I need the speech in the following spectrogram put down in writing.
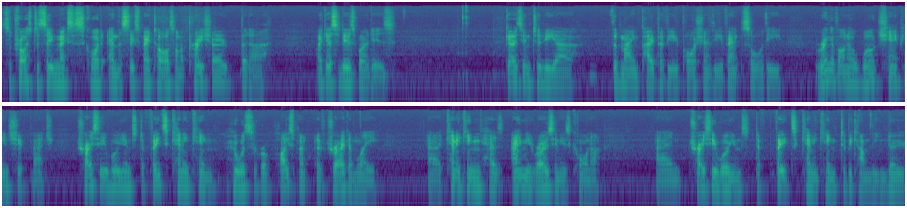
Surprised to see Max's Squad and the six-man titles on a pre-show, but uh, I guess it is what it is. Goes into the uh, the main pay-per-view portion of the event, saw the Ring of Honor World Championship match Tracy Williams defeats Kenny King, who was the replacement of Dragon Lee. Uh, Kenny King has Amy Rose in his corner, and Tracy Williams defeats Kenny King to become the new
